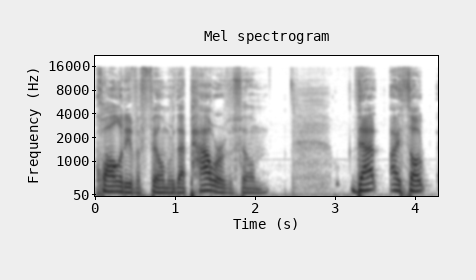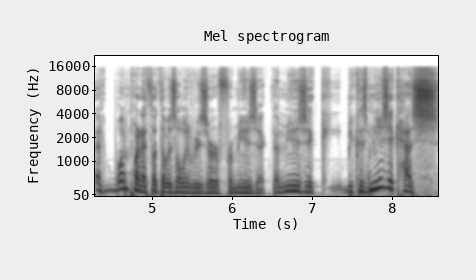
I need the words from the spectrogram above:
quality of a film or that power of a film that I thought at one point I thought that was only reserved for music. That music because music has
